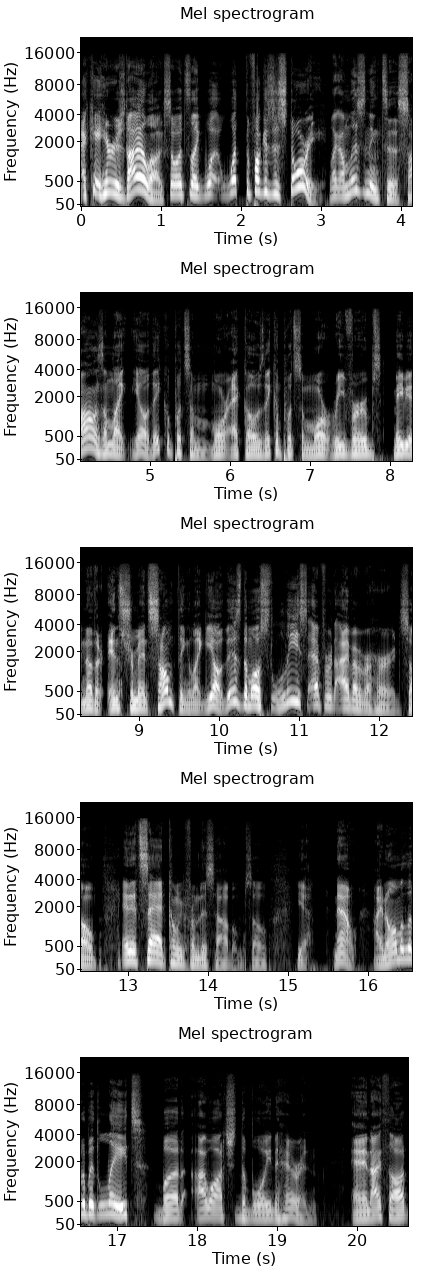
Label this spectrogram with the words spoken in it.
I can't hear his dialogue. So it's like, what what the fuck is this story? Like I'm listening to songs, I'm like, yo, they could put some more echoes, they could put some more reverbs, maybe another instrument, something. Like, yo, this is the most least effort I've ever heard. So, and it's sad coming from this album. So yeah. Now, I know I'm a little bit late, but I watched The Boy and the Heron, and I thought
